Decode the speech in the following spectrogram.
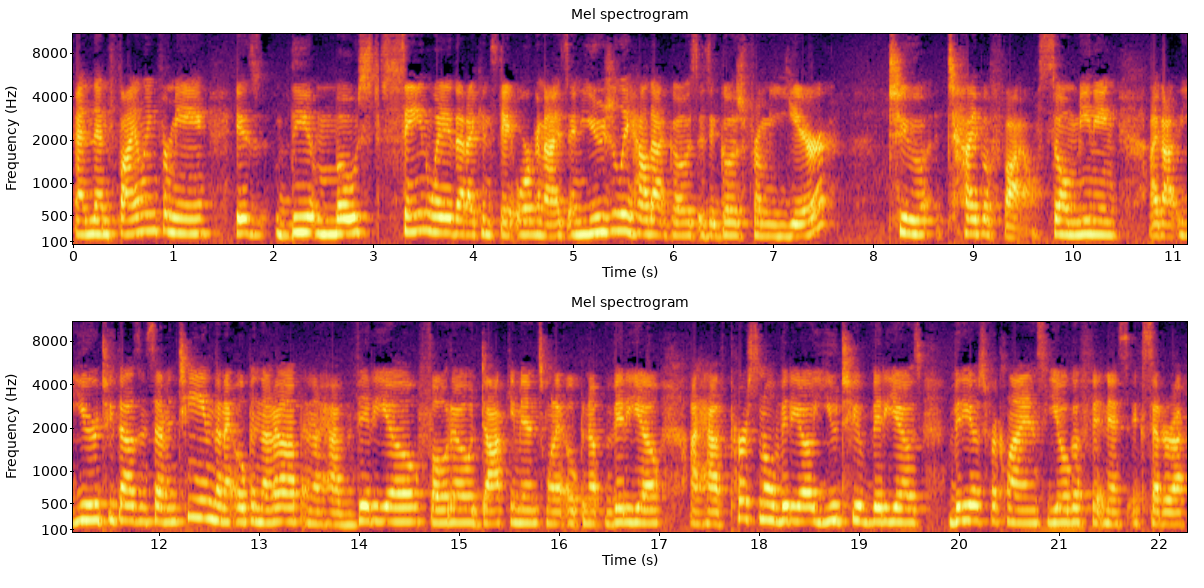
And then find filing for me is the most sane way that I can stay organized. And usually how that goes is it goes from year to type of file. So meaning I got year 2017, then I open that up and I have video, photo, documents. When I open up video, I have personal video, YouTube videos, videos for clients, yoga, fitness, etc.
